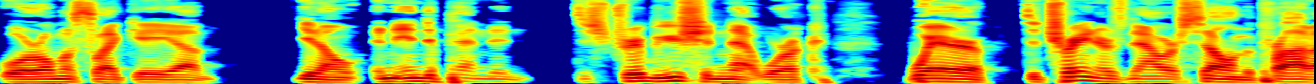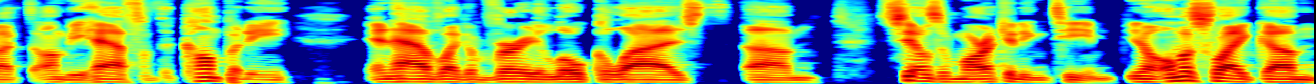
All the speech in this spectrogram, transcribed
or almost like a, uh, you know, an independent distribution network where the trainers now are selling the product on behalf of the company and have like a very localized um, sales and marketing team. You know, almost like um,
